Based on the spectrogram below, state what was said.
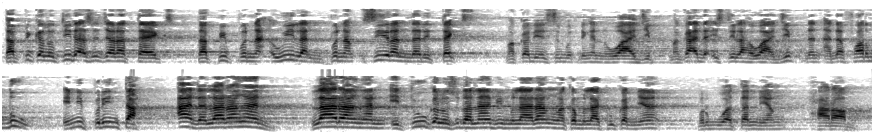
Tapi kalau tidak secara teks, tapi penakwilan, penafsiran dari teks, maka dia disebut dengan wajib. Maka ada istilah wajib dan ada fardu. Ini perintah, ada larangan. Larangan itu kalau sudah Nabi melarang maka melakukannya perbuatan yang haram.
